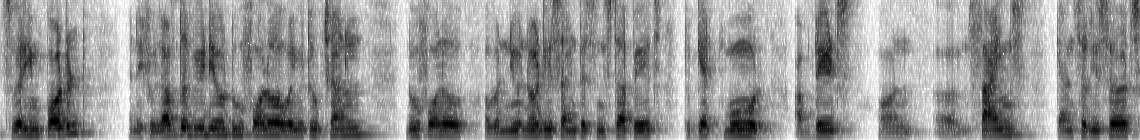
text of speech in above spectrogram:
It's very important. And if you love the video do follow our youtube channel do follow our new nerdy scientist insta page to get more updates on uh, science cancer research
